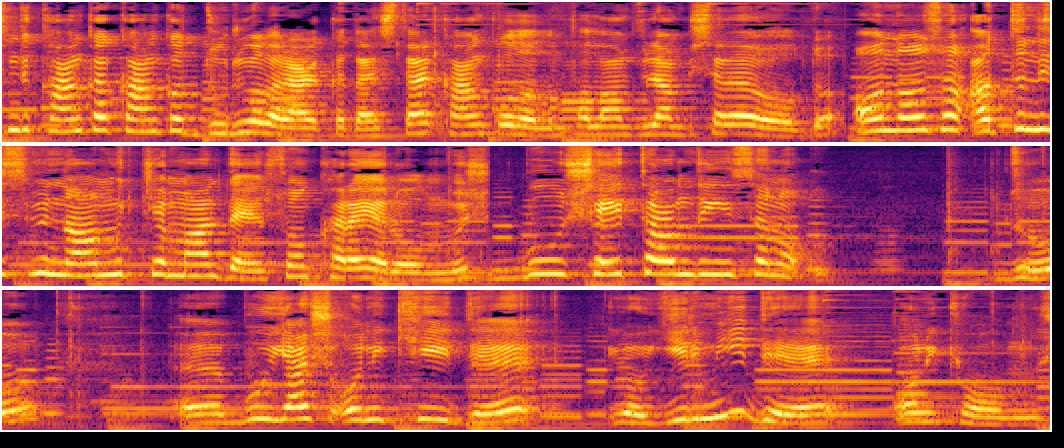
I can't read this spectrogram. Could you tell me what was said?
Şimdi kanka kanka duruyorlar arkadaşlar. Kanka olalım falan filan bir şeyler oldu. Ondan sonra atın ismi Namık Kemal de en son Karayel olmuş. Bu şeytan da insan oldu. Ee, bu yaş 12 idi. Yok 20 idi. 12 olmuş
